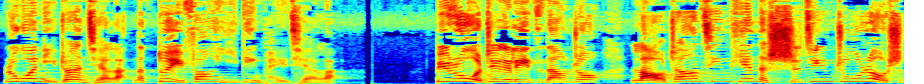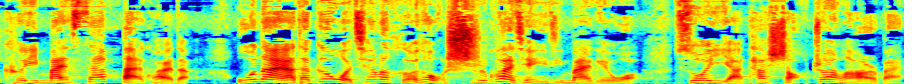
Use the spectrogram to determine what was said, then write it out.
如果你赚钱了，那对方一定赔钱了。比如我这个例子当中，老张今天的十斤猪肉是可以卖三百块的，无奈啊，他跟我签了合同，十块钱一斤卖给我，所以啊，他少赚了二百。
